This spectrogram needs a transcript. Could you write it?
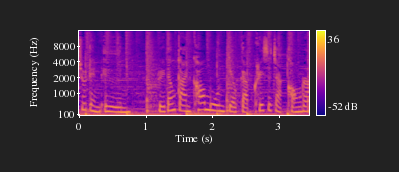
ชุดอื่น ๆ หรือต้องการข้อมูลเกี่ยวกับคริสตจักรของเร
